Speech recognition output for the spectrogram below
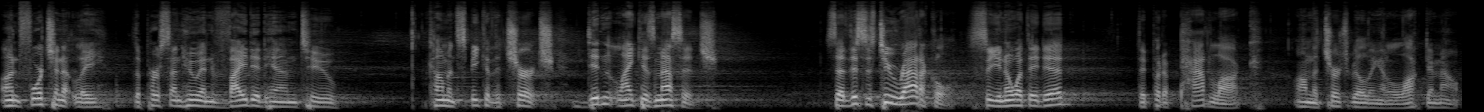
Unfortunately, the person who invited him to come and speak at the church didn't like his message. Said, This is too radical. So, you know what they did? They put a padlock on the church building and locked him out.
